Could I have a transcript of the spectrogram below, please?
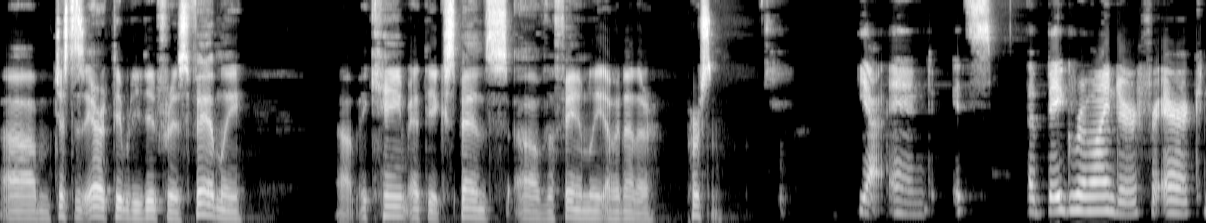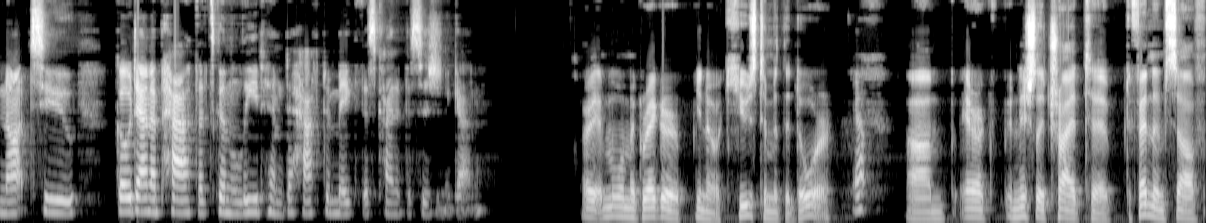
Um, just as Eric did what he did for his family, um, it came at the expense of the family of another person. Yeah, and it's a big reminder for Eric not to go down a path that's going to lead him to have to make this kind of decision again. All right, when McGregor, you know, accused him at the door, Yep. um, Eric initially tried to defend himself,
